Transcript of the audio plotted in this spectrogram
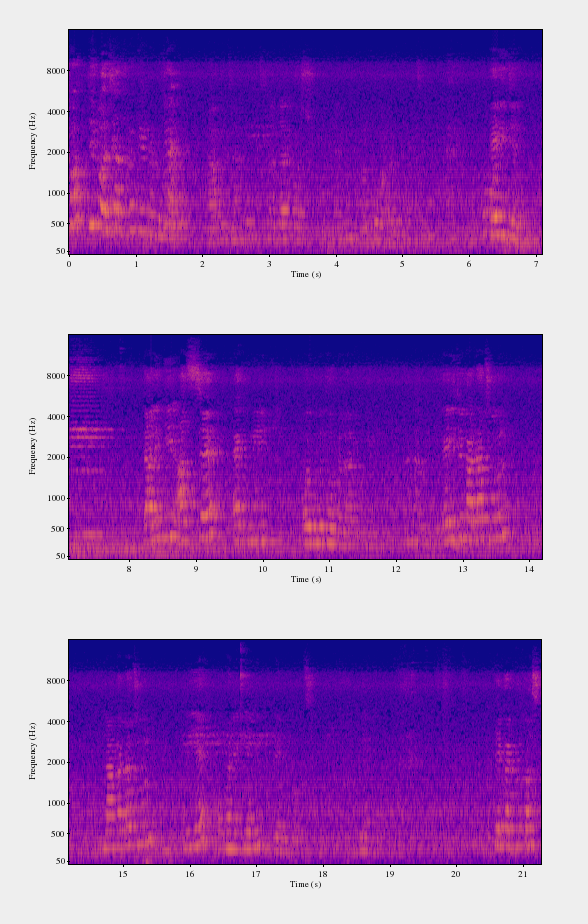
সত্যি বলছি এতটা কেটে না। এই যে তাহলে কি আসছে এক মিনিট ওইগুলো ধরতে লাগবে এই যে কাটা চুল না কাটা চুল নিয়ে ওখানে গিয়ে আমি ব্লেন্ড করছি। কে কাটবে ফার্স্ট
